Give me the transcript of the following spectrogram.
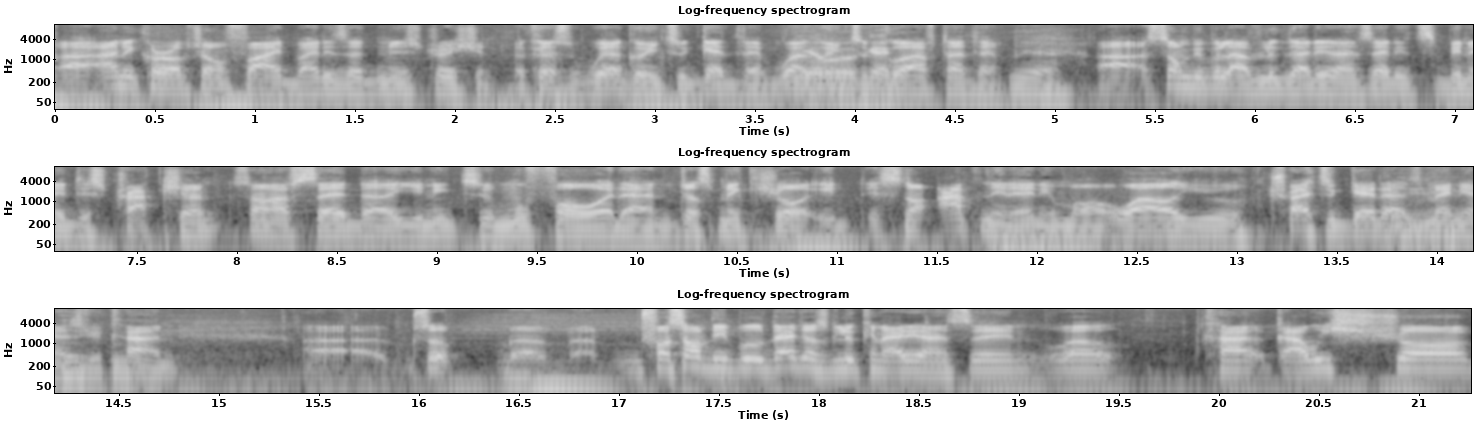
uh, anti-corruption fight by this administration because we're going to get them. We're Yeah, going we'll to go after them. Yeah. Uh, some people have looked at it and said it's been a distraction. Some have said uh, you need to move forward and just make sure it, it's not happening anymore while you try to get as many as you can. Uh, so, uh, for some people, they're just looking at it and saying, well, are we sure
